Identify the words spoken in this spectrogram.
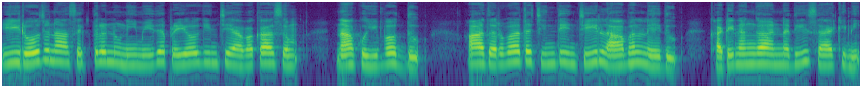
ఈరోజు నా శక్తులను నీ మీద ప్రయోగించే అవకాశం నాకు ఇవ్వొద్దు. ఆ తర్వాత చింతించి లాభం లేదు. కఠినంగా అన్నది సాకిని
